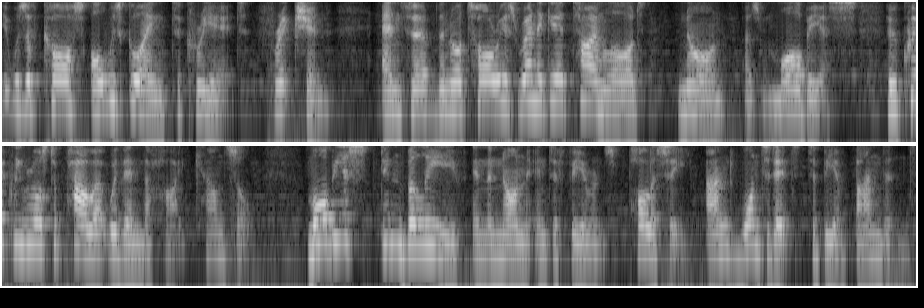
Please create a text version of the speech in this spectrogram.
it was of course always going to create friction. Enter the notorious renegade Time Lord known as Morbius, who quickly rose to power within the High Council. Morbius didn't believe in the non interference policy and wanted it to be abandoned.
